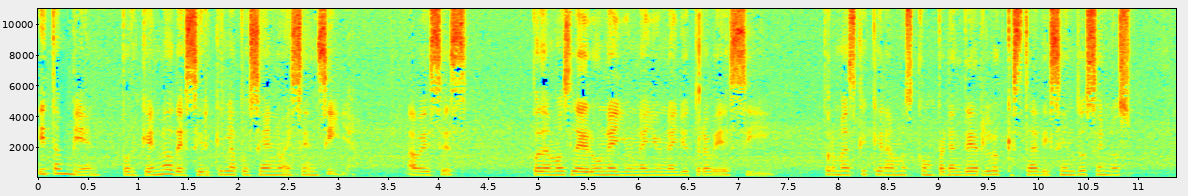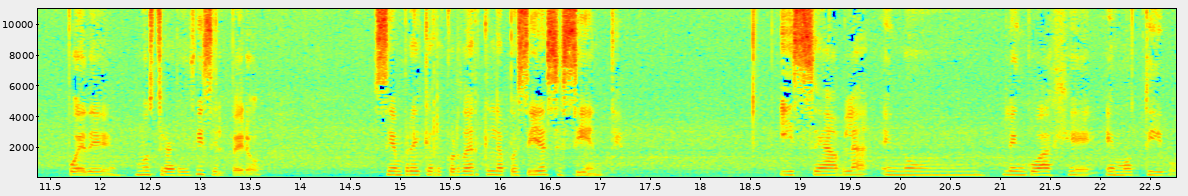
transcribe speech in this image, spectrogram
Y también, ¿por qué no decir que la poesía no es sencilla? A veces podemos leer una y una y una y otra vez y por más que queramos comprender lo que está diciendo se nos puede mostrar difícil, pero siempre hay que recordar que la poesía se siente y se habla en un lenguaje emotivo.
